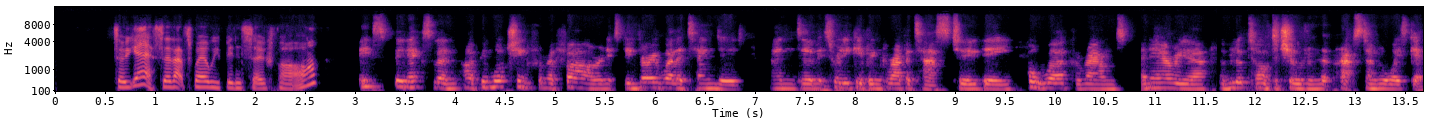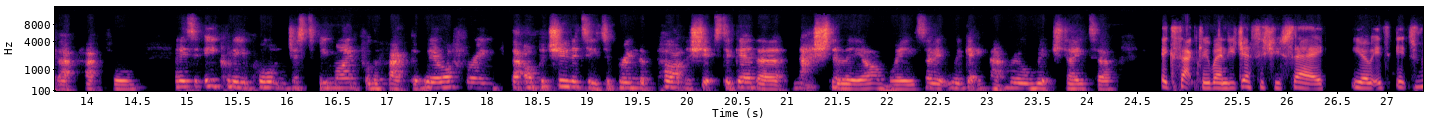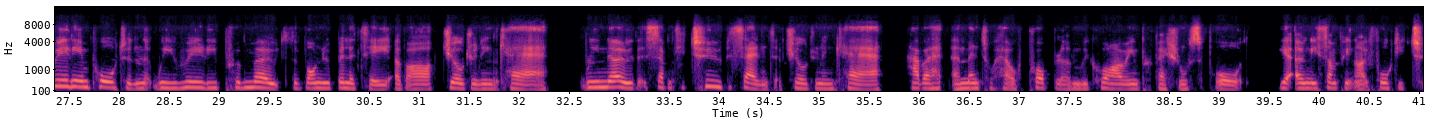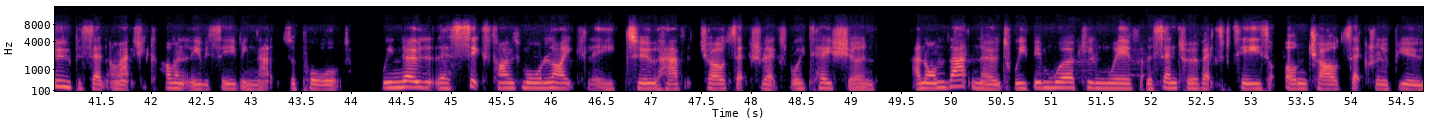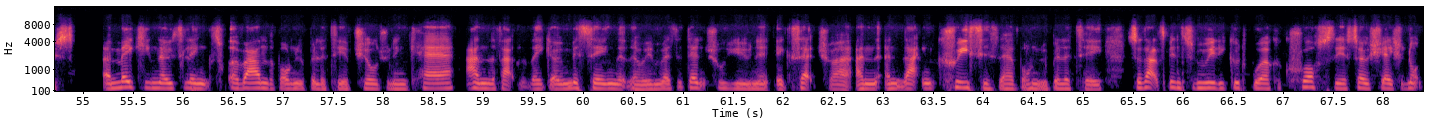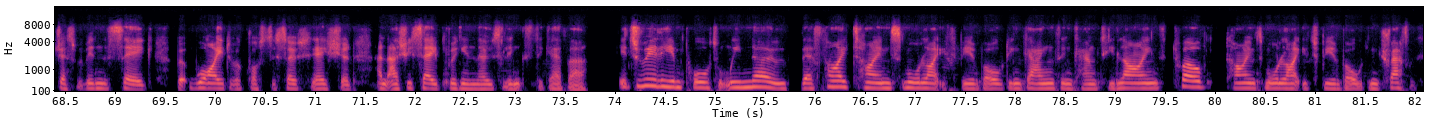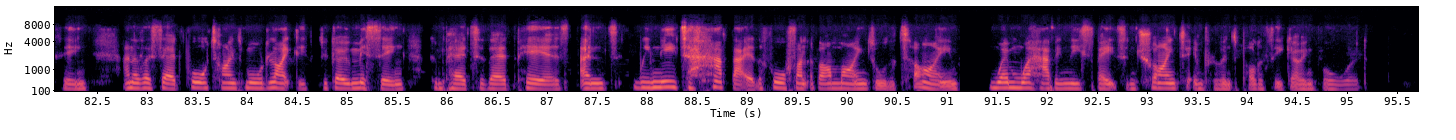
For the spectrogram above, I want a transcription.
so yeah so that's where we've been so far it's been excellent i've been watching from afar and it's been very well attended and um, it's really giving gravitas to the whole work around an area of looked after children that perhaps don't always get that platform and it's equally important just to be mindful of the fact that we're offering that opportunity to bring the partnerships together nationally, aren't we? So it, we're getting that real rich data. Exactly, Wendy. Just as you say, you know, it's it's really important that we really promote the vulnerability of our children in care. We know that 72% of children in care have a, a mental health problem requiring professional support yet only something like 42% are actually currently receiving that support we know that they're six times more likely to have child sexual exploitation. And on that note, we've been working with the Centre of Expertise on Child Sexual Abuse and making those links around the vulnerability of children in care and the fact that they go missing, that they're in residential unit, etc. And, and that increases their vulnerability. So that's been some really good work across the association, not just within the SIG, but wider across the association. And as you say, bringing those links together it's really important. We know they're five times more likely to be involved in gangs and county lines, 12 times more likely to be involved in trafficking, and as I said, four times more likely to go missing compared to their peers. And we need to have that at the forefront of our minds all the time when we're having these debates and trying to influence policy going forward.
